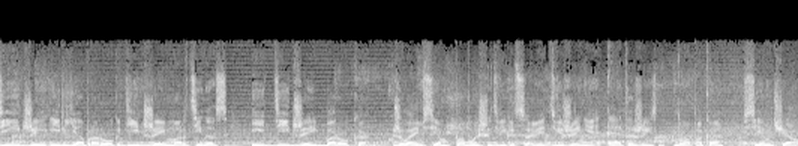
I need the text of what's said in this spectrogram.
диджей Илья Пророк, диджей Мартинес и диджей Барокко. Желаем всем побольше двигаться, ведь движение — это жизнь. Ну а пока всем чао!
